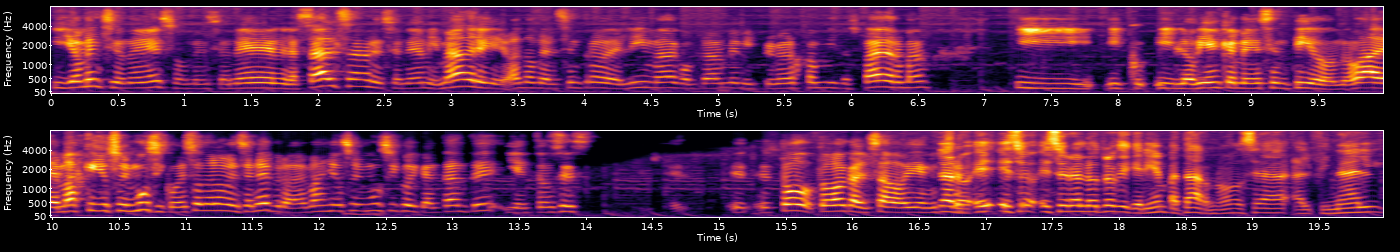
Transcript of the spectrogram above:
Y yo mencioné eso, mencioné la salsa, mencioné a mi madre llevándome al centro de Lima a comprarme mis primeros cómics de Spider-Man y, y, lo bien que me he sentido, ¿no? Además que yo soy músico, eso no lo mencioné, pero además yo soy músico y cantante y entonces eh, eh, eh, todo, todo calzado bien. Claro, e, eso, eso era lo otro que quería empatar, ¿no? O sea, al final,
